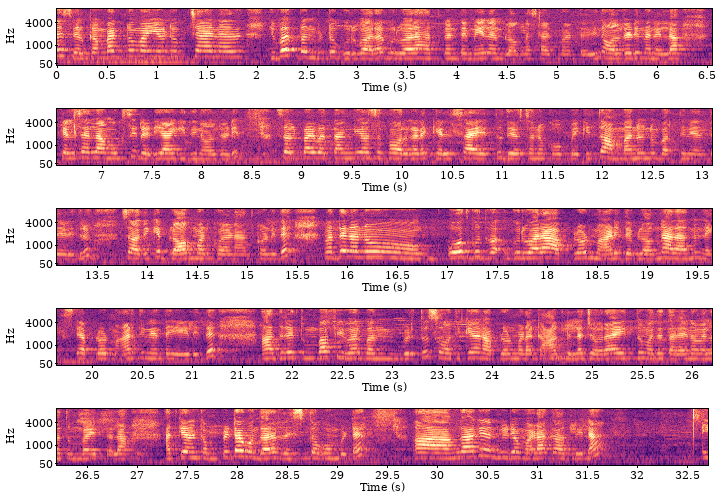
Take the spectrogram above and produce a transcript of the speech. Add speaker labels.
Speaker 1: Guys welcome back to my YouTube channel ಇವತ್ತು ಬಂದ್ಬಿಟ್ಟು ಗುರುವಾರ ಗುರುವಾರ ಹತ್ತು ಗಂಟೆ ಮೇಲೆ ನಾನು ಬ್ಲಾಗ್ನ ಸ್ಟಾರ್ಟ್ ಮಾಡ್ತಾ ಇದ್ದೀನಿ. ಆಲ್ರೆಡಿ ನಾನೆಲ್ಲ ಕೆಲಸ ಎಲ್ಲ ಮುಗಿಸಿ ರೆಡಿ ಆಗಿದ್ದೀನಿ ಆಲ್ರೆಡಿ ಸ್ವಲ್ಪ ಇವತ್ತು ಹಂಗೆ ಒಂದು ಸ್ವಲ್ಪ ಹೊರಗಡೆ ಕೆಲಸ ಇತ್ತು, ದೇವಸ್ಥಾನಕ್ಕೆ ಹೋಗಬೇಕಿತ್ತು. ಅಮ್ಮನೂ ಬರ್ತೀನಿ ಅಂತ ಹೇಳಿದರು. ಸೊ ಅದಕ್ಕೆ ಬ್ಲಾಗ್ ಮಾಡ್ಕೊಳ್ಳೋಣ ಅಂದ್ಕೊಂಡಿದ್ದೆ. ಮತ್ತು ನಾನು ಓದ್ ಗುರುವಾರ ಅಪ್ಲೋಡ್ ಮಾಡಿದ್ದೆ ಬ್ಲಾಗ್ನ ಅದಾದಮೇಲೆ ನೆಕ್ಸ್ಟ್ ಡೇ ಅಪ್ಲೋಡ್ ಮಾಡ್ತೀನಿ ಅಂತ ಹೇಳಿದ್ದೆ. ಆದರೆ ತುಂಬ ಫೀವರ್ ಬಂದುಬಿಡ್ತು. ಸೊ ಅದಕ್ಕೆ ನಾನು ಅಪ್ಲೋಡ್ ಮಾಡೋಕ್ಕಾಗಲಿಲ್ಲ ಜ್ವರ ಇತ್ತು, ಮತ್ತು ತಲೆನೋವೆಲ್ಲ ತುಂಬ ಇತ್ತಲ್ಲ. ಅದಕ್ಕೆ ನಾನು ಕಂಪ್ಲೀಟಾಗಿ ಒಂದು ವಾರ ರೆಸ್ಟ್ ತೊಗೊಂಡ್ಬಿಟ್ಟೆ. ಹಂಗಾಗಿ ನಾನು ವೀಡಿಯೋ ಮಾಡೋಕ್ಕಾಗಲಿಲ್ಲ.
